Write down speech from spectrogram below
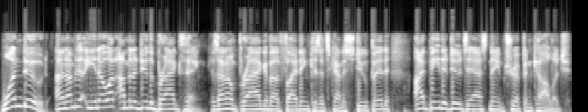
one dude, and I'm you know what? I'm gonna do the brag thing because I don't brag about fighting because it's kind of stupid. I beat a dude's ass named Trip in college.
